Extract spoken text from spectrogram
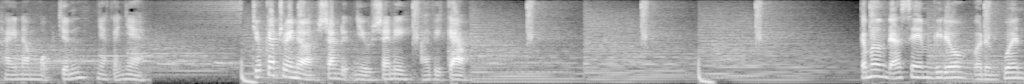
2519 nha cả nhà. Chúc các trainer sang được nhiều shiny IV cao. Cảm ơn đã xem video và đừng quên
